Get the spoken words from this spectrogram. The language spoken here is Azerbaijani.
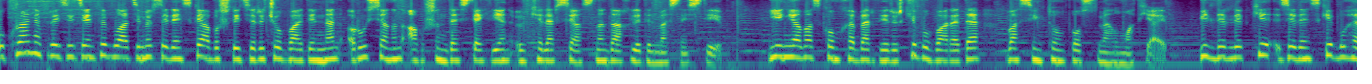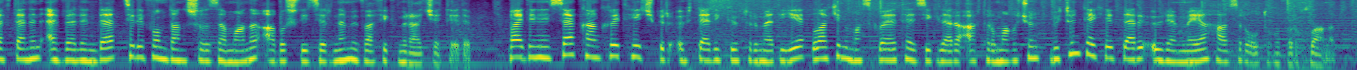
Ukrayna prezidenti Vladimir Zelenski ABŞ lideri Joe Bidendən Rusiyanın ABŞ-ın dəstəkləyən ölkələr siyahısına daxil edilməsini istəyib. Yeniyavaz.com xəbər verir ki, bu barədə Washington Post məlumat yayıb. Bildirilib ki, Zelenski bu həftənin əvvəlində telefon danışığı zamanı ABŞ liderinə müvafiq müraciət edib. Biden isə konkret heç bir öhdəlik götürmədiyi, lakin Moskvaya təzyiqləri artırmaq üçün bütün təklifləri öyrənməyə hazır olduğu vurğulanıb.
